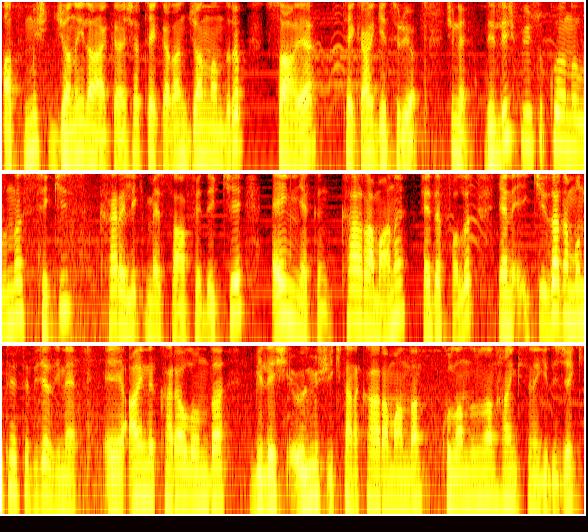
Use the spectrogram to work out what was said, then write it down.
%60 canıyla arkadaşlar tekrardan canlandırıp sahaya tekrar getiriyor. Şimdi diriliş büyüsü kullanıldığında 8 karelik mesafedeki en yakın kahramanı hedef alır. Yani iki, zaten bunu test edeceğiz yine. Ee, aynı kare alanında birleş ölmüş iki tane kahramandan kullandığımızdan hangisine gidecek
